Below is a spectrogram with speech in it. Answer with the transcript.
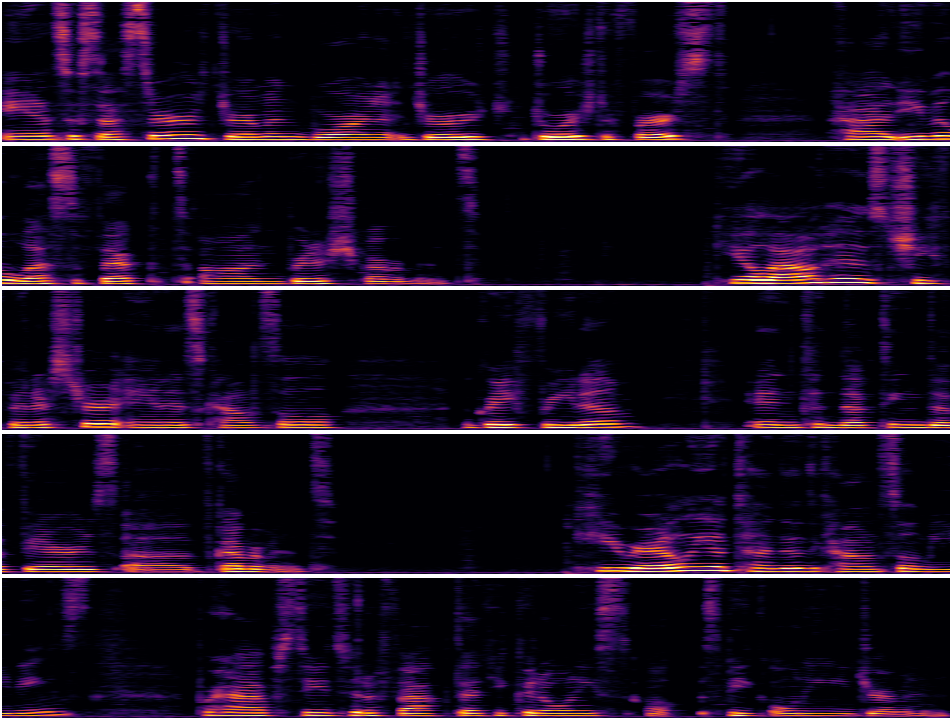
Anne's successor, German born George, George I, had even less effect on British government. He allowed his chief minister and his council great freedom in conducting the affairs of government. He rarely attended council meetings, perhaps due to the fact that he could only speak only German.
